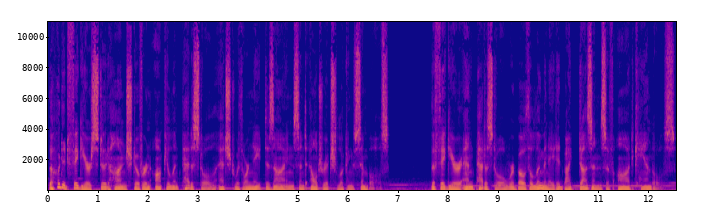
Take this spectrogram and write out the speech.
The hooded figure stood hunched over an opulent pedestal etched with ornate designs and eldritch looking symbols. The figure and pedestal were both illuminated by dozens of odd candles,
